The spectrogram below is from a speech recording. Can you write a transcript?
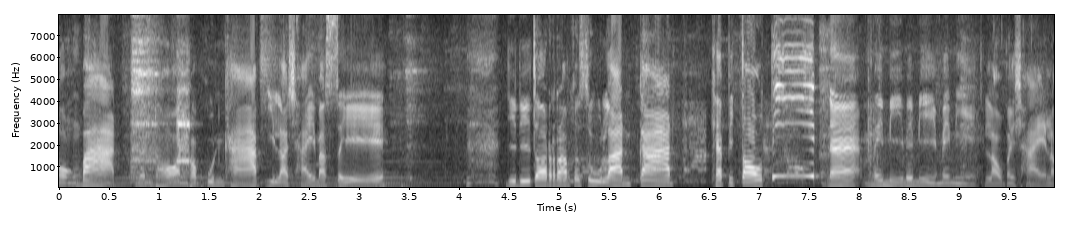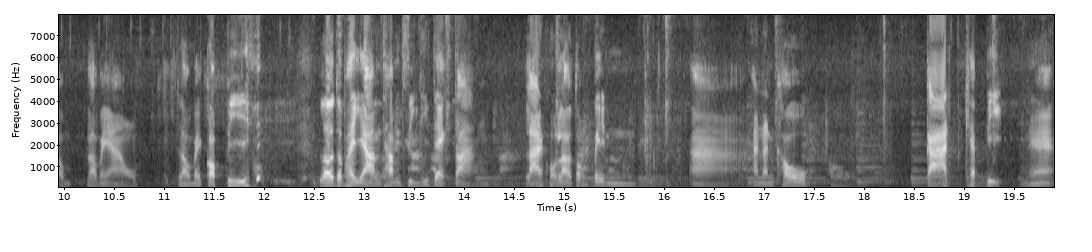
2 บาท เงินทอนขอบคุณครับอิราชัยมาเส ยินดีต้อนรับเข้าสู่ร้านการ์ดแคปิตอลตีดนะ ไม่มีไม่มีไม่มีเราไม่ใช้เราเราไม่เอา เราไม่ก๊อปปี้ เราจะพยายามทำสิ่งที่แตกต่าง ร้านของเราต้องเป็น อ่า อันนั้นเขาการ์ดแคปินะฮะ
